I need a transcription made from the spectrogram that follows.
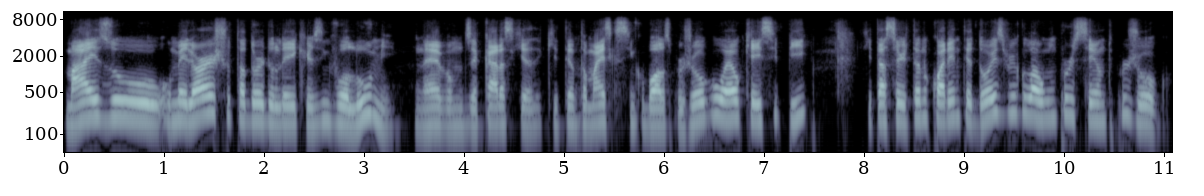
Mas o, o melhor chutador do Lakers em volume, né, vamos dizer, caras que, que tentam mais que 5 bolas por jogo, é o KCP, que está acertando 42,1% por jogo.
